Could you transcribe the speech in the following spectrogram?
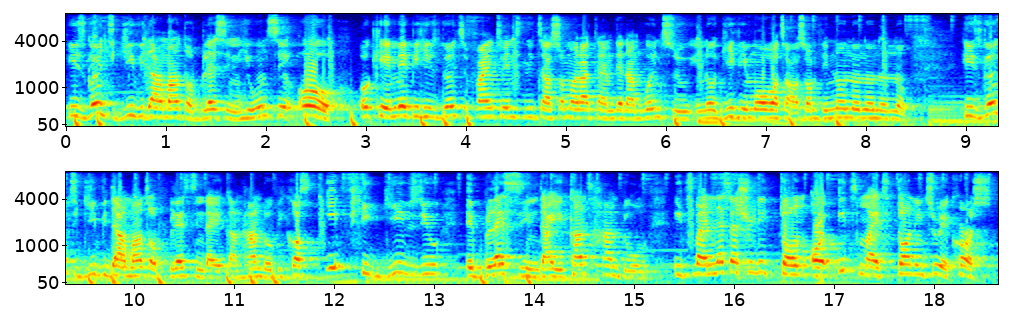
He's going to give you that amount of blessing. He won't say, Oh, okay maybe he's going to find 20 liters some other time then i'm going to you know give him more water or something no no no no no he's going to give you the amount of blessing that you can handle because if he gives you a blessing that you can't handle it might necessarily turn or it might turn into a curse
